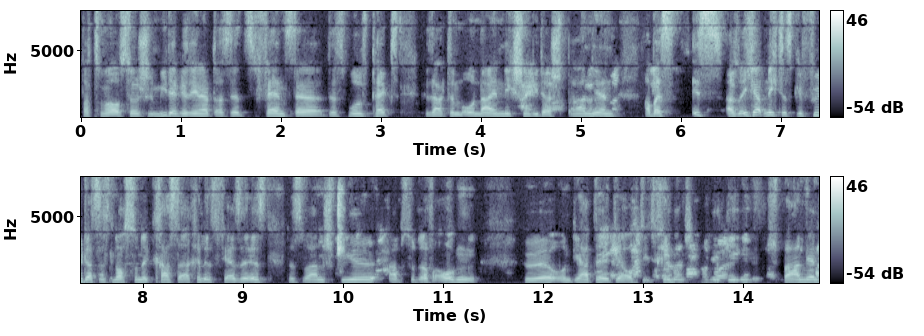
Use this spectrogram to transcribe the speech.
was man auf Social Media gesehen hat, dass jetzt Fans der, des Wolfpacks gesagt haben, oh nein, nicht schon wieder Spanien. Aber es ist, also ich habe nicht das Gefühl, dass es noch so eine krasse Achillesferse ist. Das war ein Spiel absolut auf Augenhöhe und die hatte ja auch die Trainingsspiele gegen Spanien.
